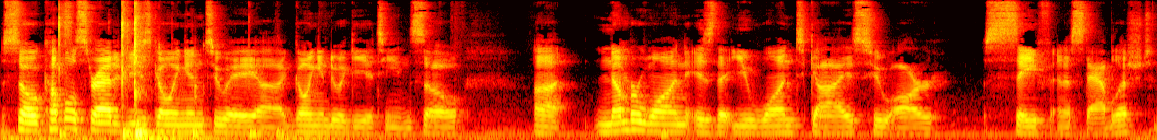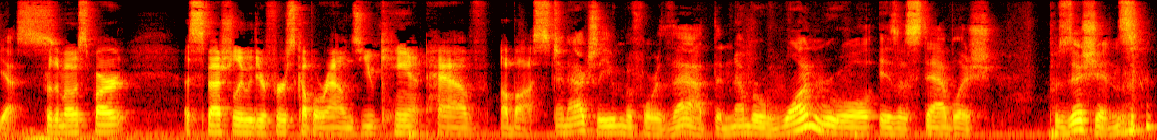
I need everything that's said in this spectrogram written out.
so, couple strategies going into a uh, going into a guillotine. So, uh, number one is that you want guys who are safe and established. Yes. for the most part, especially with your first couple rounds. You can't have a bust. And actually, even before that, the number one rule is establish positions.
